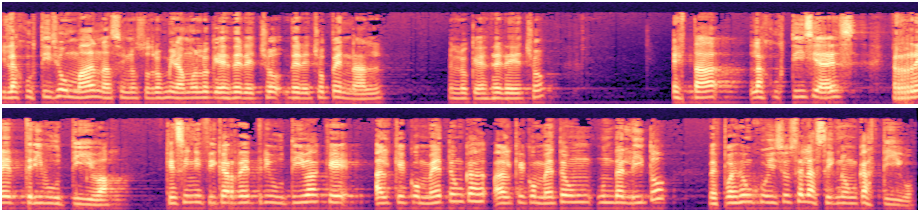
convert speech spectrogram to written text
Y la justicia humana, si nosotros miramos lo que es derecho, derecho penal, en lo que es derecho, está la justicia es retributiva. ¿Qué significa retributiva? Que al que comete un, al que comete un, un delito, después de un juicio se le asigna un castigo.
